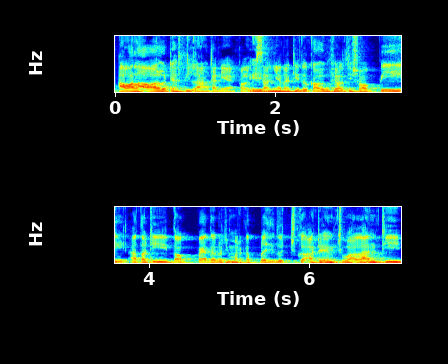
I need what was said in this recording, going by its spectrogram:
awal-awal udah bilang kan ya, Iya. kalau misalnya tadi itu kalau misalnya di Shopee atau di Tokped atau di marketplace itu juga ada yang jualan di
